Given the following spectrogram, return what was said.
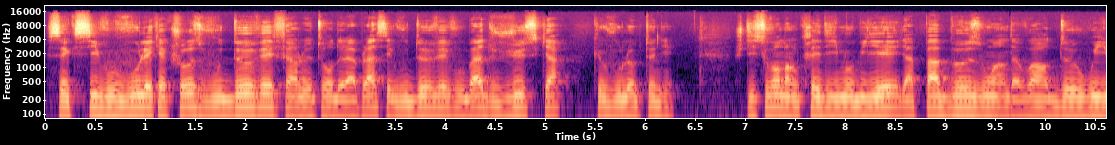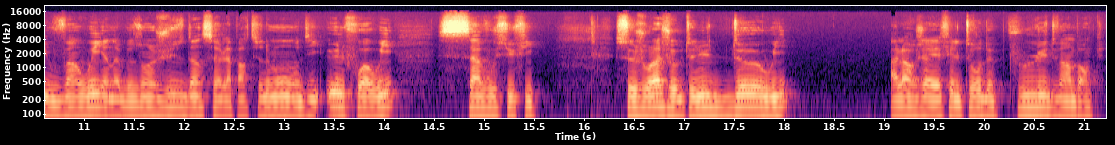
C'est que si vous voulez quelque chose, vous devez faire le tour de la place et vous devez vous battre jusqu'à que vous l'obteniez. Je dis souvent dans le crédit immobilier, il n'y a pas besoin d'avoir deux oui ou 20 oui, il y en a besoin juste d'un seul. À partir du moment où on dit une fois oui, ça vous suffit. Ce jour-là, j'ai obtenu deux oui alors que j'avais fait le tour de plus de 20 banques.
